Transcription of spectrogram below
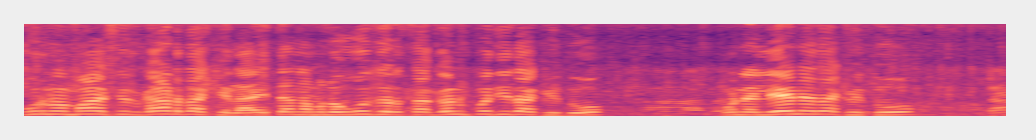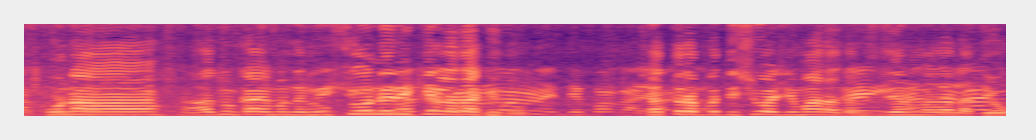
पूर्ण माळशेज घाट आहे. त्यांना मला ओझरचा गणपती दाखवतो पुन्हा लेण्या दाखवतो पुन्हा अजून काय म्हणलं मी शिवनेरी किल्ला दाखवतो. छत्रपती शिवाजी महाराजांचा जन्म झाला तो.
